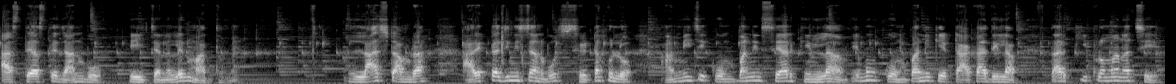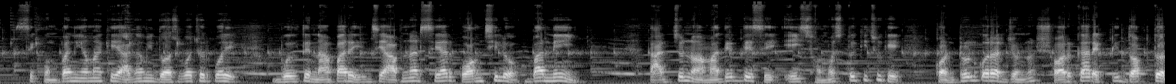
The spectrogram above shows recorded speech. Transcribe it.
আস্তে আস্তে জানব এই চ্যানেলের মাধ্যমে। লাস্ট আমরা আরেকটা জিনিস জানব, সেটা হলো আমি যে কোম্পানির শেয়ার কিনলাম এবং কোম্পানিকে টাকা দিলাম, তার কি প্রমাণ আছে? সে কোম্পানি আমাকে আগামী দশ বছর পরে বলতে না পারে যে আপনার শেয়ার কম ছিল বা নেই। তার জন্য আমাদের দেশে এই সমস্ত কিছুকে কন্ট্রোল করার জন্য সরকার একটি দপ্তর,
